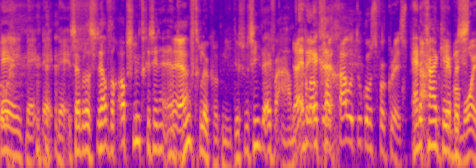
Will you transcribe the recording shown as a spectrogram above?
Nee, nee, nee, nee. Ze hebben er zelf nog absoluut geen zin in. En het Ja? hoeft gelukkig ook niet. Dus we zien het even aan. Jij en gelooft ik ga, een gouden toekomst voor Crisp. en ik Nou, ga een dat keer mooi.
